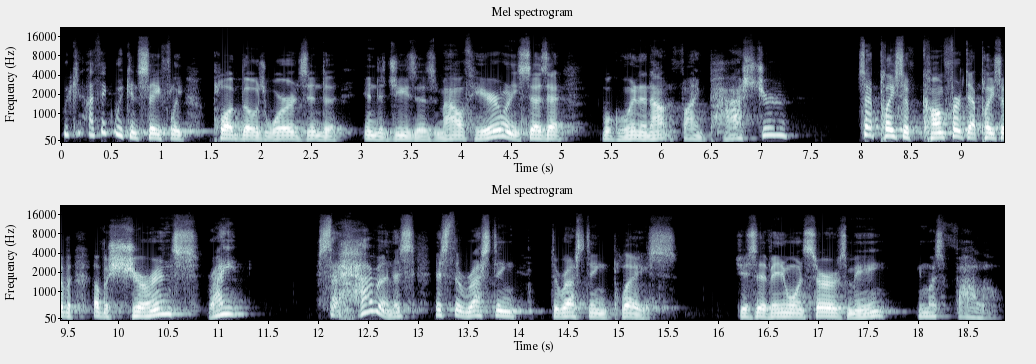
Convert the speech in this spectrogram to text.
We can, I think we can safely plug those words into, into Jesus' mouth here when he says that we'll go in and out and find pasture. It's that place of comfort, that place of, of assurance, right? It's the heaven. It's, it's the resting, the resting place. Jesus said, if anyone serves me, he must follow.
